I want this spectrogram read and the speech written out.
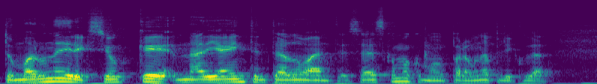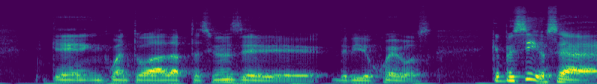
tomar una dirección que nadie ha intentado antes, ¿sabes? Como, como para una película que en cuanto a adaptaciones de, de videojuegos. Que pues sí, o sea,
